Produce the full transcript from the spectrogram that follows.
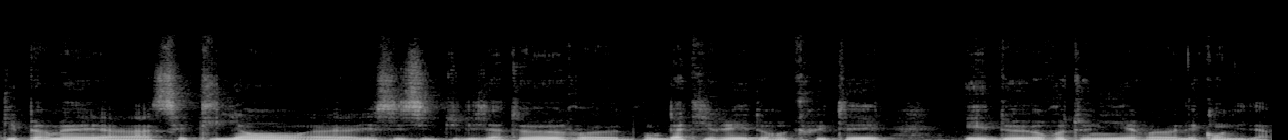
qui permet à ses clients et à ses utilisateurs donc d'attirer, de recruter et de retenir les candidats.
